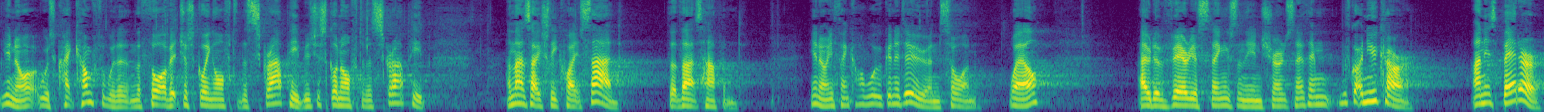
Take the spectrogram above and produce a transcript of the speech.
you know, was quite comfortable with it. And the thought of it just going off to the scrap heap, it's just gone off to the scrap heap. And that's actually quite sad that that's happened. You know, you think, oh, what are we going to do? And so on. Well, out of various things and the insurance and everything, we've got a new car. And it's better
